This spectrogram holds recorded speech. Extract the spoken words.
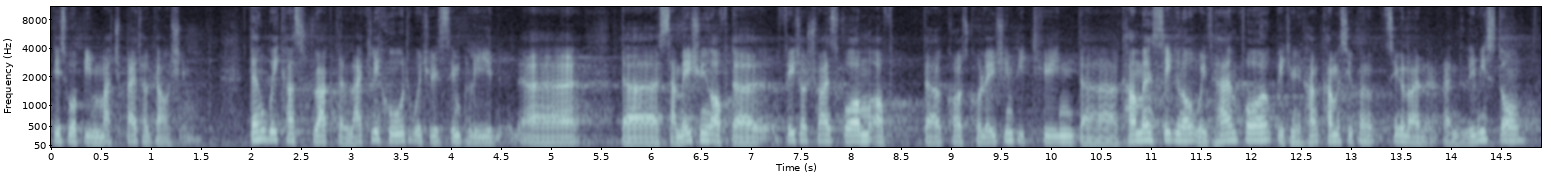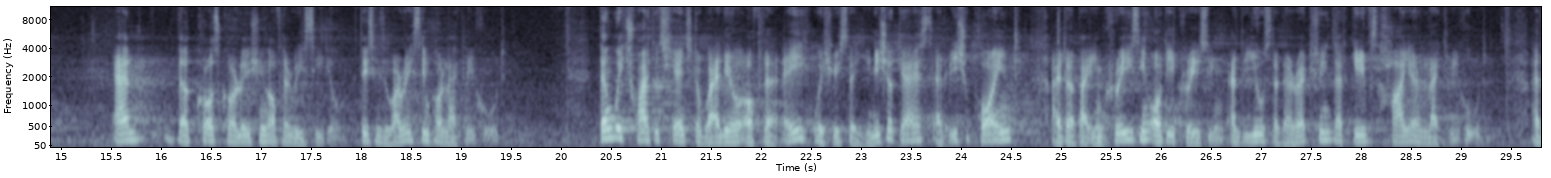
this will be much better Gaussian. Then we construct the likelihood, which is simply uh, the summation of the Fisher transform of the cross correlation between the common signal with Hanford, between common signal, signal and, and Livingston, and the cross correlation of the residual. This is very simple likelihood. Then we try to change the value of the A, which is the initial gas at each point, either by increasing or decreasing, and use the direction that gives higher likelihood. And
